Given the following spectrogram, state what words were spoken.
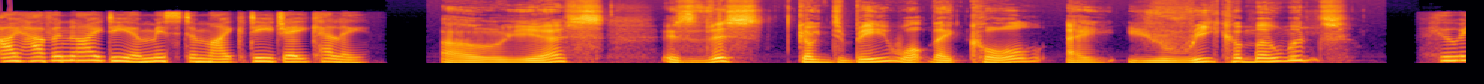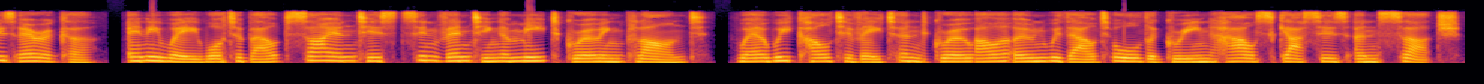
I have an idea, Mr. Mike DJ Kelly. Oh, yes? Is this going to be what they call a eureka moment? Who is Erica? Anyway, what about scientists inventing a meat growing plant, where we cultivate and grow our own without all the greenhouse gases and such?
